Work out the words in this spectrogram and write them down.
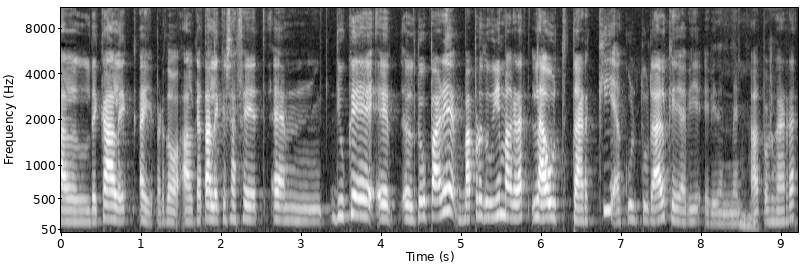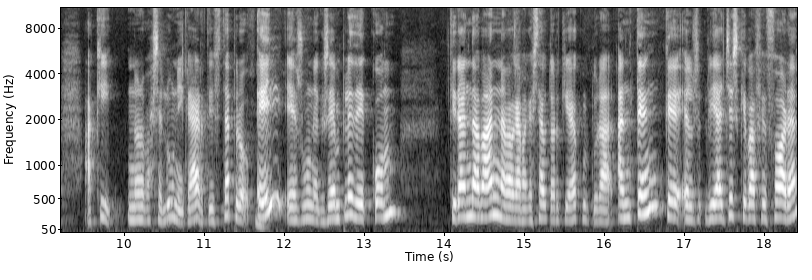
al decàleg, ai, perdó, al catàleg que s'ha fet, eh, diu que eh, el teu pare va produir malgrat l'autarquia cultural que hi havia, evidentment, al postguerra, aquí. No va ser l'únic eh, artista, però ell és un exemple de com tirar endavant amb aquesta autarquia cultural. Entenc que els viatges que va fer fora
